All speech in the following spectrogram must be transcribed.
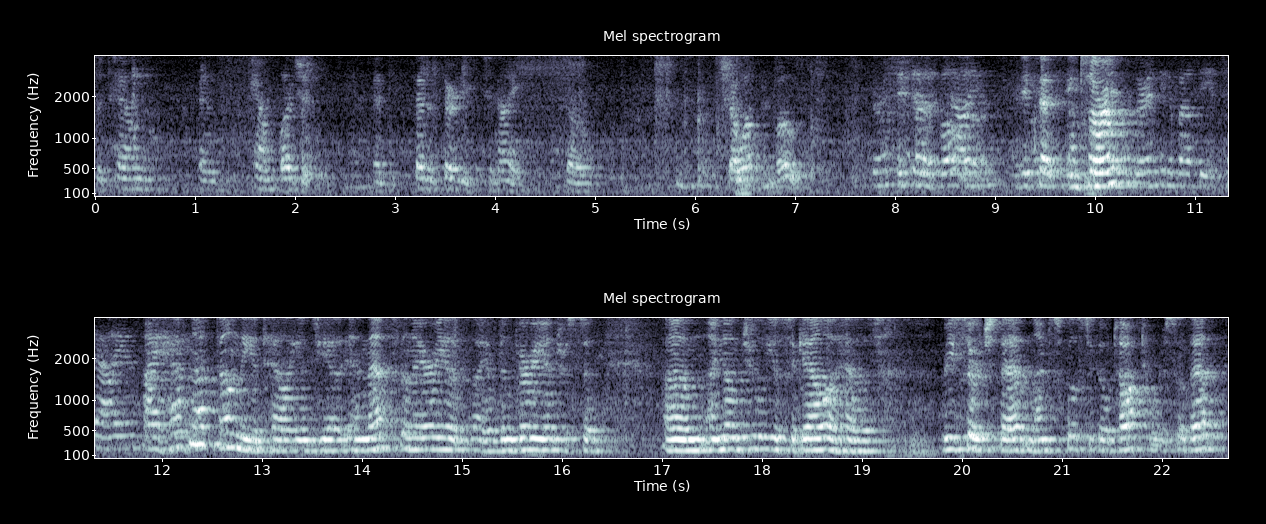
the town and town budget at 7:30 tonight, so show up and vote. Is there Is anything it a about vote? Italians? It's a, I'm sorry? Is there anything about the Italians? I have not done the Italians yet, and that's an area I have been very interested. Um, I know Julia Segala has researched that, and I'm supposed to go talk to her, so that,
